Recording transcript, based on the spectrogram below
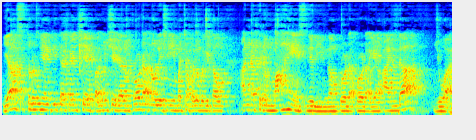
yang seterusnya yang kita akan share Pak share dalam produk knowledge ni Macam Pak Long beritahu Anda kena mahir sendiri dengan produk-produk yang anda jual.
